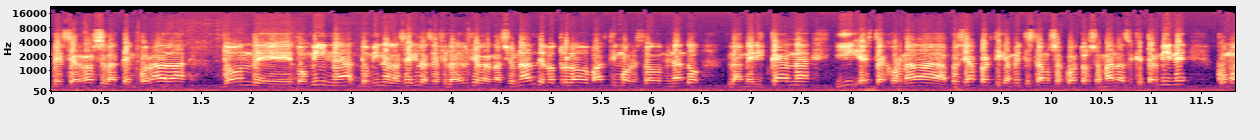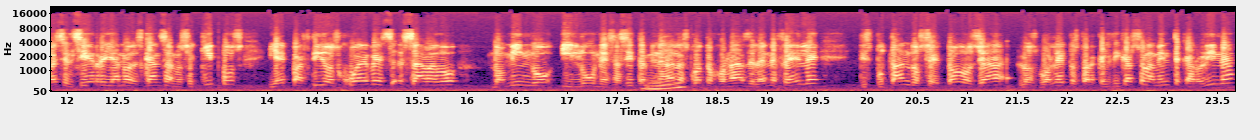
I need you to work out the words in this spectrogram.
de cerrarse la temporada. donde domina, domina las Águilas de Filadelfia la Nacional, del otro lado Baltimore está dominando la Americana y esta jornada pues ya prácticamente estamos a cuatro semanas de que termine, como es el cierre ya no descansan los equipos y hay partidos jueves, sábado, domingo y lunes, así terminarán las cuatro jornadas de la NFL, disputándose todos ya los boletos para calificar solamente Carolina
